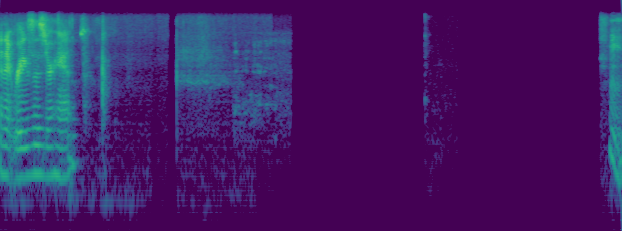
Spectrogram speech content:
and it raises your hand. Hmm.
